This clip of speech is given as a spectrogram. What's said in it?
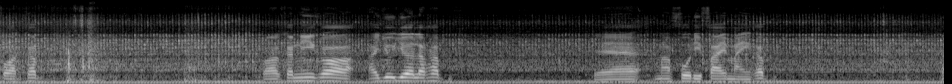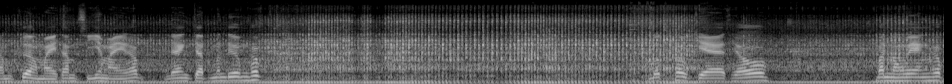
ฟอร์ดครับฟอร์ดคันนี้ก็อายุเยอะแล้วครับ แต่มาโฟดีไฟใหม่ครับ ทำเครื่องใหม่ทำสีใหม่ครับ แรงจัดเหมือนเดิมครับ รถเข้าแก่แถวบ้านหนองแวงครับ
